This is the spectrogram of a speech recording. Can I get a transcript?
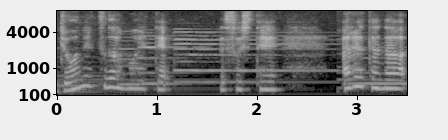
情熱が燃えて、そして新たな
